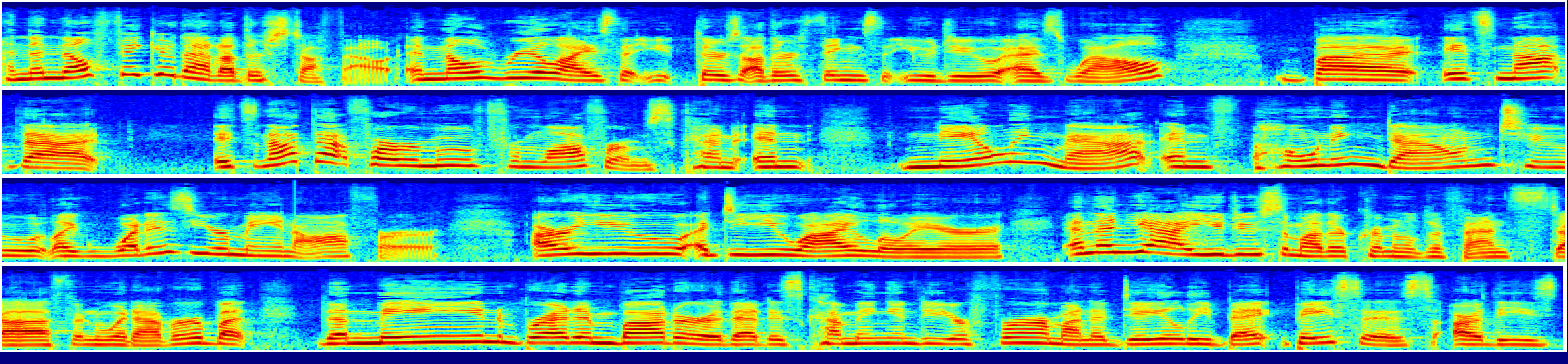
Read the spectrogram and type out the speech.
and then they'll figure that other stuff out. And they'll realize that you, there's other things that you do as well. But it's not that it's not that far removed from law firms kind of, and nailing that and honing down to like what is your main offer? Are you a dui lawyer? And then yeah you do some other criminal defense stuff and whatever but the main bread and butter that is coming into your firm on a daily ba- basis are these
